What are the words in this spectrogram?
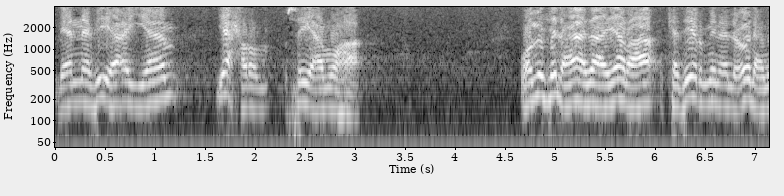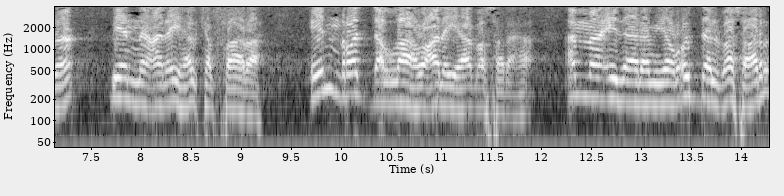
لأن فيها أيام يحرم صيامها. ومثل هذا يرى كثير من العلماء بأن عليها الكفارة إن رد الله عليها بصرها. أما إذا لم يرد البصر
